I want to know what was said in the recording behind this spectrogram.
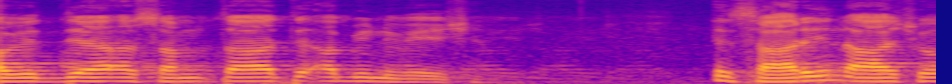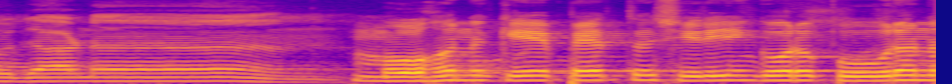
ਅਵਿਦਿਆ ਅਸਮਤਾ ਤੇ ਅਭਿਨਵੇਸ਼। ਇਹ ਸਾਰੇ ਨਾਸ਼ ਹੋ ਜਾਣ। ਮੋਹਨ ਕੇ ਪਿਤ ਸ੍ਰੀ ਗੁਰ ਪੂਰਨ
